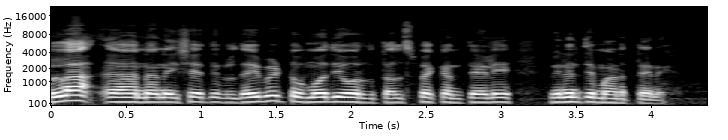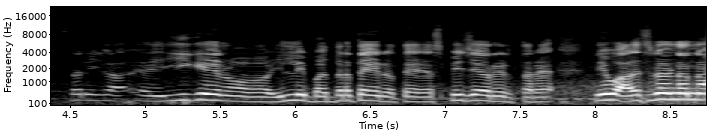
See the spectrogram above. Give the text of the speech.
ಎಲ್ಲ ನನ್ನ ವಿಷಯಗಳು ದಯವಿಟ್ಟು ಮೋದಿಯವ್ರಿಗೂ ತಲುಸ್ಬೇಕಂತೇಳಿ ವಿನಂತಿ ಮಾಡುತ್ತೇನೆ. ಸರ್, ಈಗ, ಈಗೇನು, ಇಲ್ಲಿ ಭದ್ರತೆ ಇರುತ್ತೆ, ಎಸ್ ಪಿ ಜಿಯವರು ಇರ್ತಾರೆ. ನೀವು ಹಲಸಿನ ಹಣ್ಣನ್ನು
